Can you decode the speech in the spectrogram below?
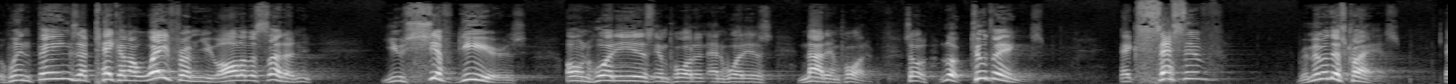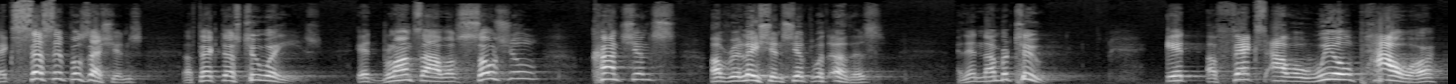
But when things are taken away from you, all of a sudden, you shift gears on what is important and what is not important. So, look, two things Excessive, remember this class, excessive possessions affect us two ways. It blunts our social conscience of relationships with others. And then number two, it affects our willpower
